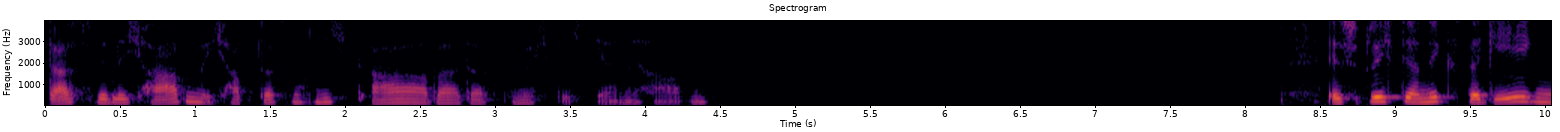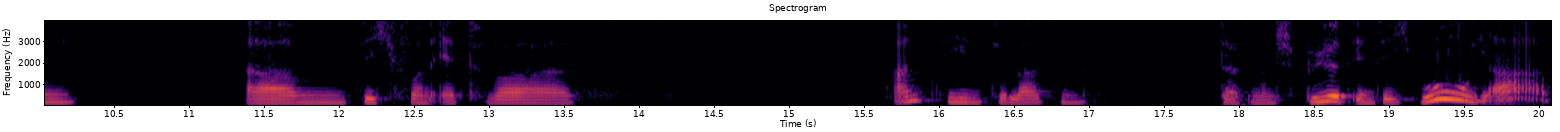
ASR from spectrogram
Das will ich haben, ich habe das noch nicht, aber das möchte ich gerne haben. Es spricht ja nichts dagegen, ähm, sich von etwas anziehen zu lassen, dass man spürt in sich, wuh, ja,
